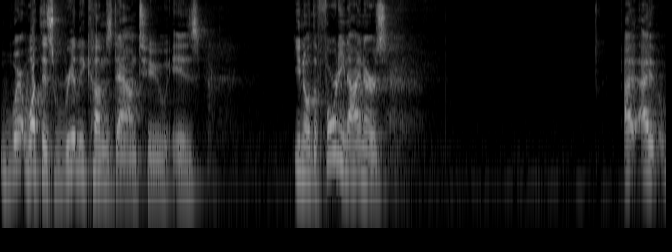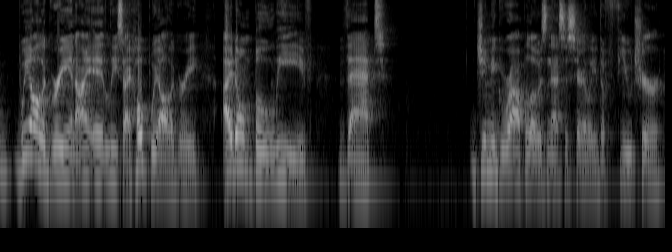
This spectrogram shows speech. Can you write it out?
where what this really comes down to is you know, the 49ers I, I we all agree and I at least I hope we all agree. I don't believe that Jimmy Garoppolo is necessarily the future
